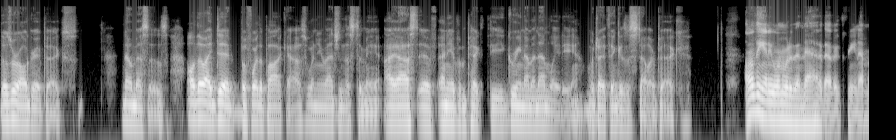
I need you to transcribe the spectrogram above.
Those were all great picks. no misses. Although I did before the podcast when you mentioned this to me, I asked if any of them picked the green M&M lady, which I think is a stellar pick. I don't think anyone would have been mad about a green M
